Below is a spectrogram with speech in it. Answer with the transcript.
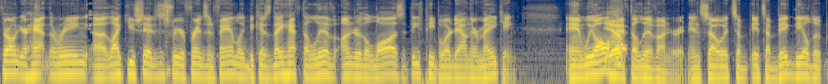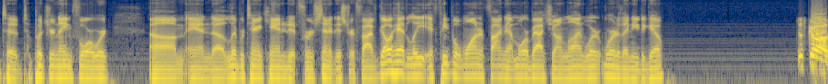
throwing your hat in the ring. Uh, like you said, this is for your friends and family because they have to live under the laws that these people are down there making, and we all Yep. have to live under it. And so it's a it's a big deal to to, to put your name forward. Um, and uh, libertarian candidate for Senate District Five. Go ahead, Lee. If people want to find out more about you online, where where do they need to go? Just go on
